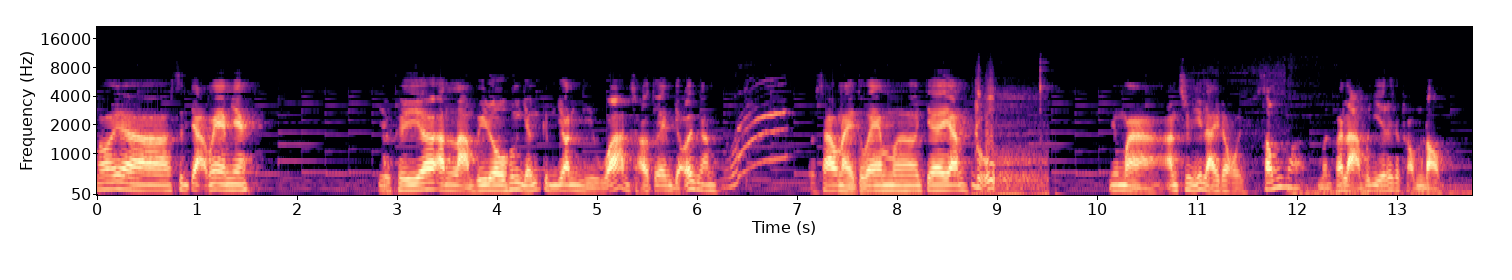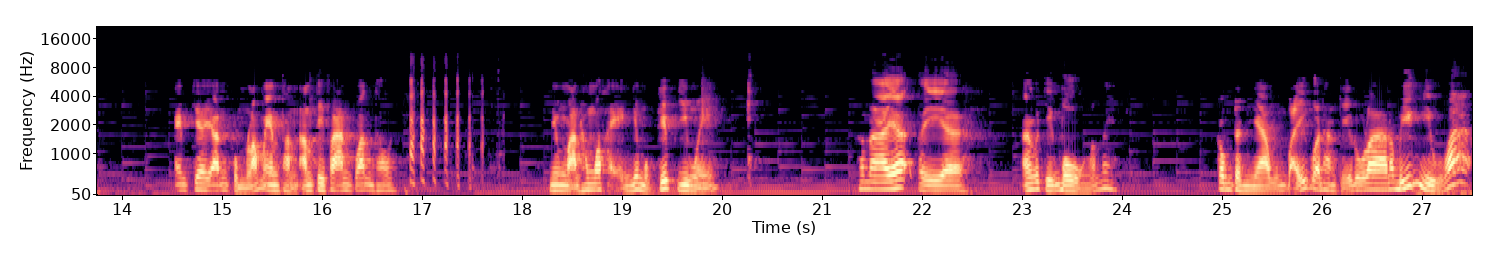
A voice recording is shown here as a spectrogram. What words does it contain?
Nói à, xin chào mấy em nha. Nhiều khi á, anh làm video hướng dẫn kinh doanh nhiều quá anh sợ tụi em giỏi hơn anh sau này tụi em uh, chê anh. Nhưng mà anh suy nghĩ lại rồi Sống mình phải làm cái gì đó cho cộng đồng. Em chê anh cùng lắm em thành anti fan của anh thôi. Nhưng mà anh không có thẹn với một kiếp Duy Nguyễn. Hôm nay á thì uh, anh có chuyện buồn lắm ấy. Công trình nhà quận 7 của anh hàng triệu đô la nó biến nhiều quá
